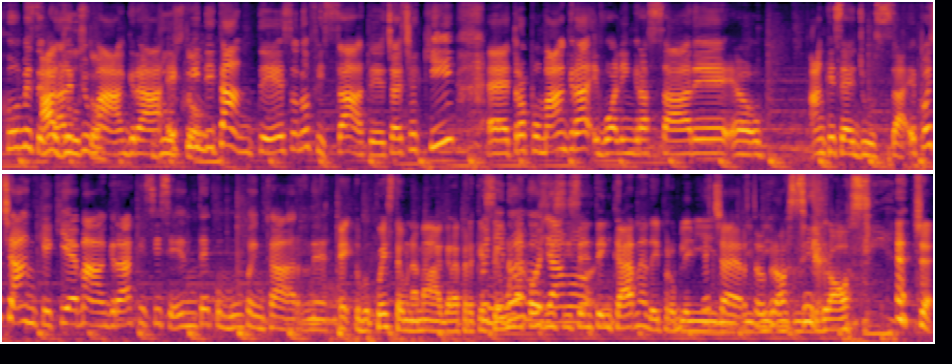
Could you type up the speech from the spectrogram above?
come sembrare ah, più magra. Giusto. E quindi tante sono fissate. Cioè, c'è chi è troppo magra e vuole ingrassare. Eh, anche se è giusta. E poi c'è anche chi è magra che si sente comunque in carne. E questa è una magra, perché Quindi se una così vogliamo... si sente in carne ha dei problemi eh certo, di, di, grossi. Di, grossi. cioè,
